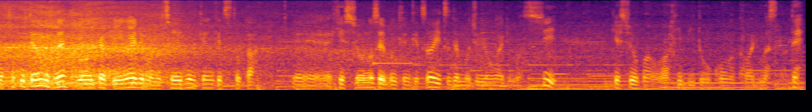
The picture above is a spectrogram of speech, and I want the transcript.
が不足してるんですね。400以外でもの成分献血とか、えー、結晶の成分献血はいつでも需要がありますし結晶板は日々動向が変わりますので、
